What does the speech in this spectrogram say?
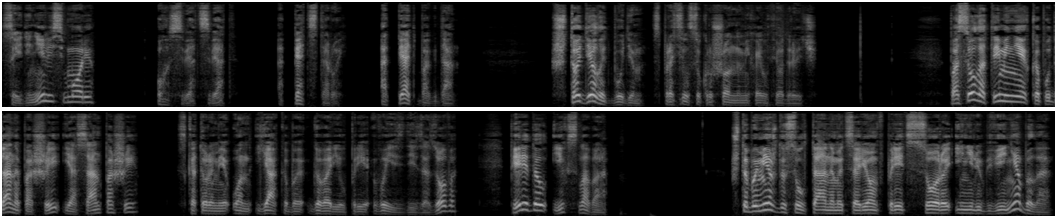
соединились в море. О, свят-свят! Опять старой! Опять Богдан! — Что делать будем? — спросил сокрушенно Михаил Федорович. Посол от имени Капудана Паши и Асан Паши, с которыми он якобы говорил при выезде из Азова, передал их слова. Чтобы между султаном и царем впредь ссоры и нелюбви не было,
